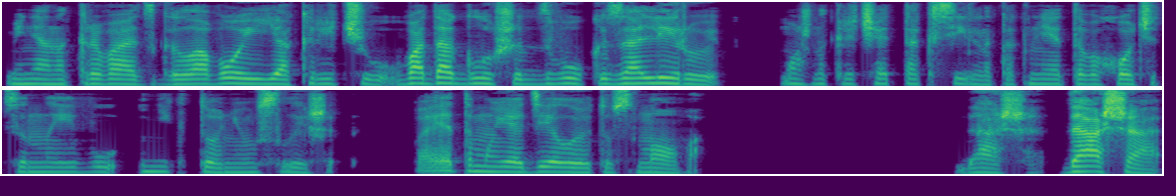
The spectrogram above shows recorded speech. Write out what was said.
Меня накрывает с головой, и я кричу. Вода глушит звук, изолирует. Можно кричать так сильно, как мне этого хочется наяву, и никто не услышит. Поэтому я делаю это снова. «Даша! Даша!»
